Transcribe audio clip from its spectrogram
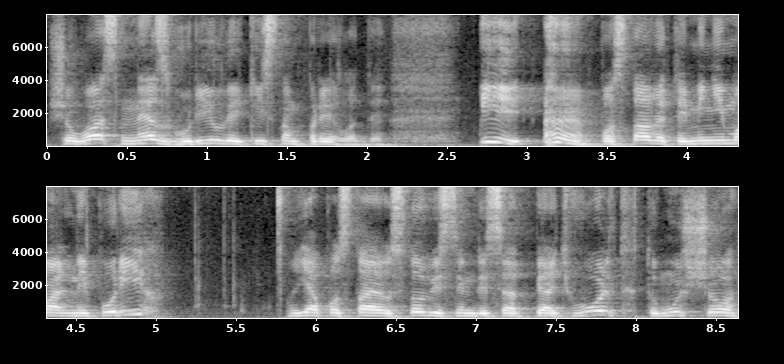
щоб у вас не згоріли якісь там прилади. І поставити мінімальний поріг. Я поставив 185 вольт, тому що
